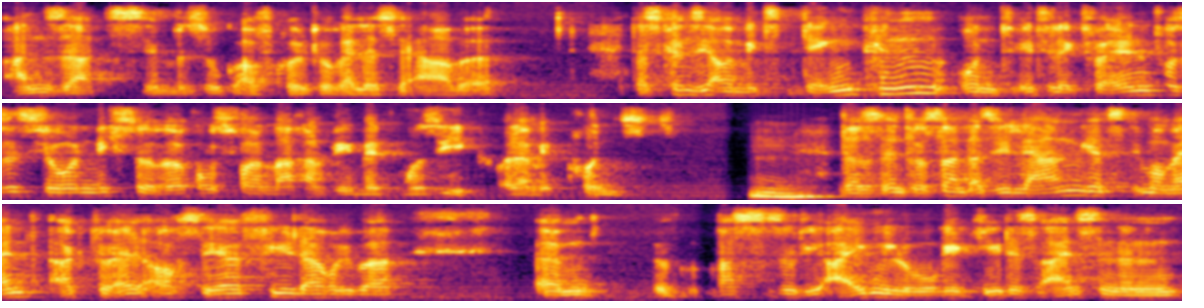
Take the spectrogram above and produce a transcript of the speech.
Ansatz in Bezug auf kulturelles Erbe. Das können Sie aber mit Denken und intellektuellen Positionen nicht so wirkungsvoll machen wie mit Musik oder mit Kunst. Mhm. Das ist interessant. Also Sie lernen jetzt im Moment aktuell auch sehr viel darüber, ähm, was so die Eigenlogik jedes einzelnen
